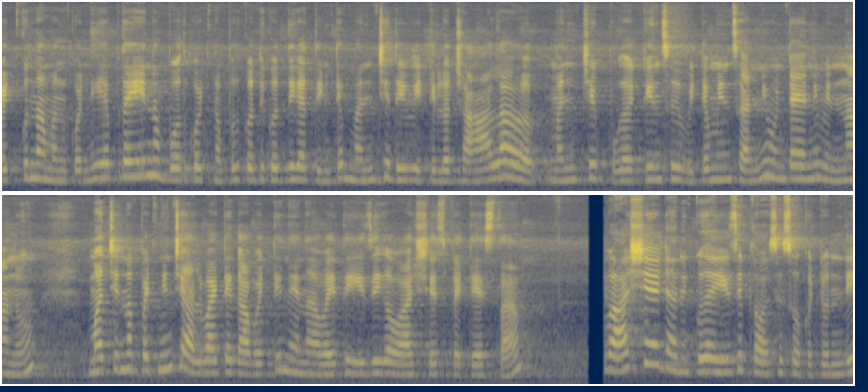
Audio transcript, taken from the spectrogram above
పెట్టుకున్నాం అనుకోండి. ఎప్పుడైనా బోర్ కొట్టినప్పుడు కొద్ది కొద్దిగా తింటే మంచిది. వీటిలో చాలా మంచి ప్రోటీన్స్ విటమిన్స్ అన్నీ ఉంటాయని విన్నాను. మా చిన్నప్పటి నుంచి అలవాటే కాబట్టి నేను అవైతే ఈజీగా వాష్ చేసి పెట్టేస్తాను వాష్ చేయడానికి కూడా ఈజీ ప్రాసెస్ ఒకటి ఉంది.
